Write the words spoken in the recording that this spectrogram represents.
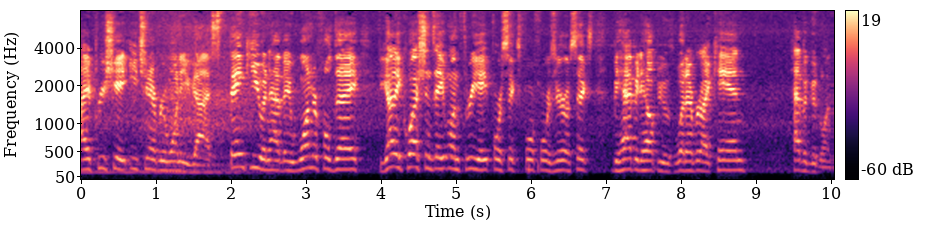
I appreciate each and every one of you guys. Thank you and have a wonderful day. If you got any questions, 813-846-4406. Be happy to help you with whatever I can. Have a good one.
